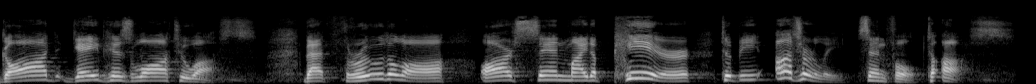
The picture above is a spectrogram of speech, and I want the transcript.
God gave his law to us, that through the law our sin might appear to be utterly sinful to us.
